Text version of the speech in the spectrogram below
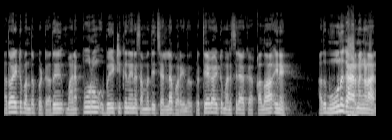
അതുമായിട്ട് ബന്ധപ്പെട്ട് അത് മനഃപൂർവം ഉപേക്ഷിക്കുന്നതിനെ സംബന്ധിച്ചല്ല പറയുന്നത്. പ്രത്യേകമായിട്ട് മനസ്സിലാക്കുക കലാഇന് അത് മൂന്ന് കാരണങ്ങളാൽ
